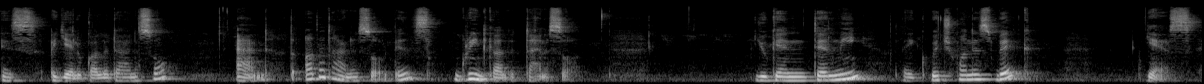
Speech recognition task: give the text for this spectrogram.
is a yellow colored dinosaur and the other dinosaur is green colored dinosaur. You can tell me like which one is big? Yes,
